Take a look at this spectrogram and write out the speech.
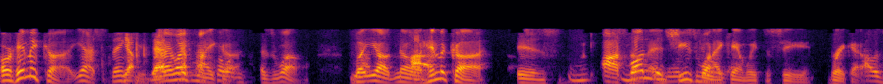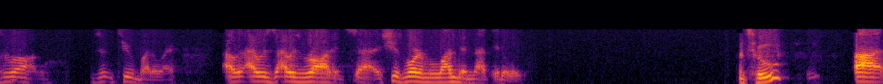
Or Himika, yes, thank Yep, you. that- I like yep, that's the Maika as well. But Yeah. no, Uh, Himika is awesome, and she's one I can't wait to see break I was wrong, too. By the way, I, was- I was I was wrong. It's uh, she was born in London, not Italy. It's who? Uh,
